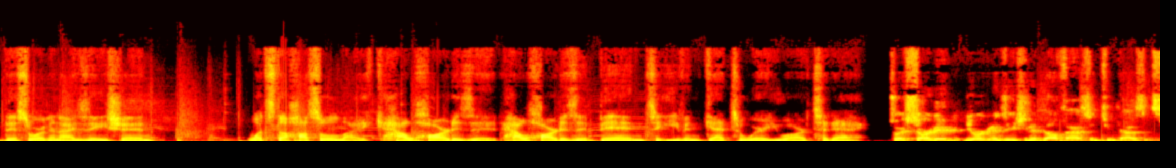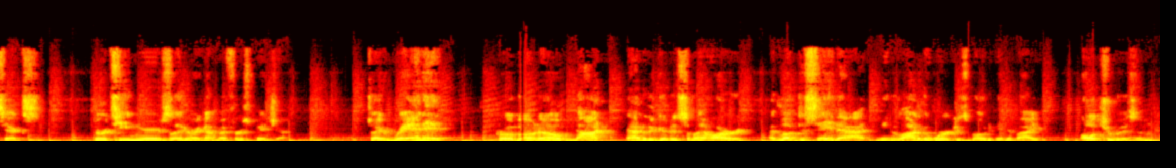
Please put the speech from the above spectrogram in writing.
this organization, what's the hustle like? How hard is it? How hard has it been to even get to where you are today? So I started the organization in Belfast in 2006. 13 years later, I got my first paycheck. So I ran it pro bono, not out of the goodness of my heart. I'd love to say that. I mean, a lot of the work is motivated by altruism,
